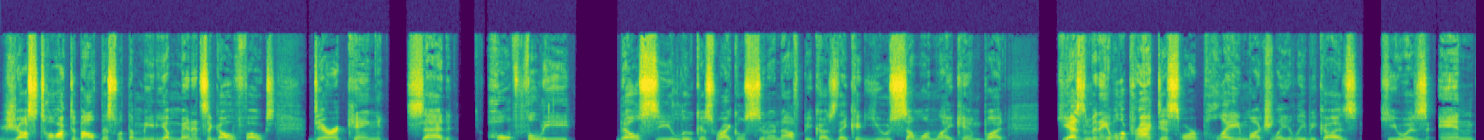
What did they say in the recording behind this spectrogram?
just talked about this with the media minutes ago, folks. Derek King said, hopefully they'll see Lukas Reichel soon enough because they could use someone like him, but he hasn't been able to practice or play much lately because he was in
